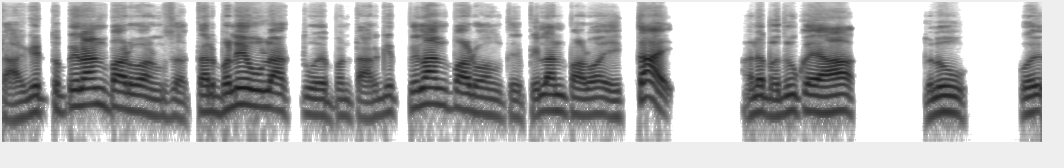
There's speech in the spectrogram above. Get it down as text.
ટાર્ગેટ તો પેલાન પાડવાનું છે, અત્યારે ભલે એવું લાગતું હોય, પણ ટાર્ગેટ પેલાન પાડવાનું છે. પેલાન પાડવા એક થાય. અને બધું કંઈ આ પેલું કોઈ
